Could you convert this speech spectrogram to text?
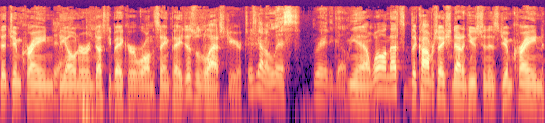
that Jim Crane, the owner, and Dusty Baker were on the same page. This was last year. So he's got a list ready to go. Yeah, well, and that's the conversation down in Houston. Is Jim Crane?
